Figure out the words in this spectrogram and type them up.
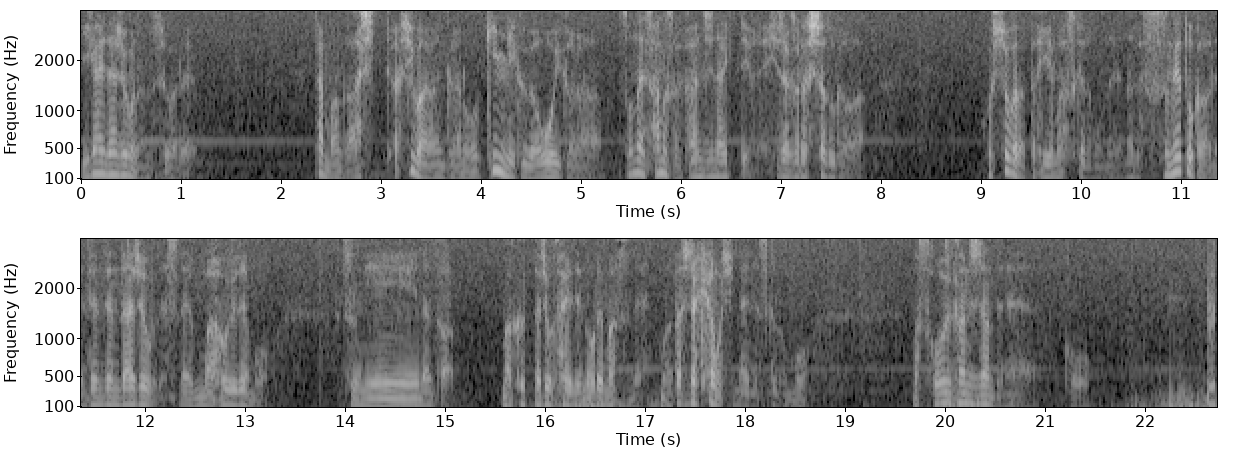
意外に大丈夫なんですよあれ。多分なんか足足はなんかあの筋肉が多いからそんなに寒さ感じないっていうね膝から下とかは。腰とかだったら冷えますけどもね。なんかすねとかはね全然大丈夫ですね。真冬でも。普通になんかまくった状態で乗れますね、まあ、私だけかもしれないですけども、まあ、そういう感じなんでね。こうぶっ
